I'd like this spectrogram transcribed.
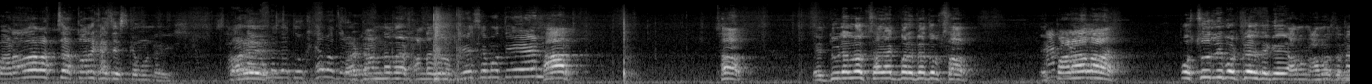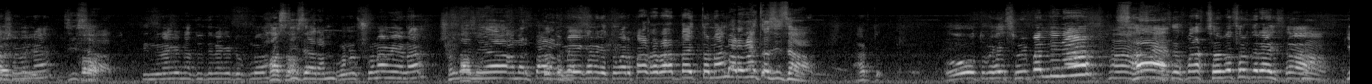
পাড়ালা বাচ্চা কেমন রাখিস আরে তো খেবা তো আর ঠান্ডা করে ঠান্ডা গেলাম গেছে মতেন। স্যার স্যার এই দুইটা লোক স্যার একবারে বেদব স্যার। এই পাড়ালায় প্রচুর রিপোর্ট করে দেখে আমার আমার তোমার সঙ্গে না? জি স্যার। তিন দিন আগে না দুই দিন আগে ঢুকলো? হ্যাঁ, জি স্যার আমি কোনো শোনা মেয়ে না? শোনা মিয়া আমার পাড়া তুমি এখানে তোমার পাঠার হাত দায়িত্ব না? পাড়া রাখতেছি স্যার। আর তো ও তুমি এই সুইপার নি? না স্যার আজকে পাঁচ ছয় বছর ধরে আইসা। কি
